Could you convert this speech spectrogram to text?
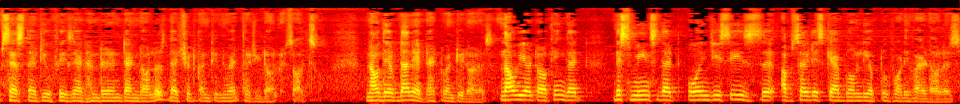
cess that you fix at $110 that should continue at $30 also. Now they have done it at $20. Now we are talking that this means that ONGC's uh, upside is capped only up to $45.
